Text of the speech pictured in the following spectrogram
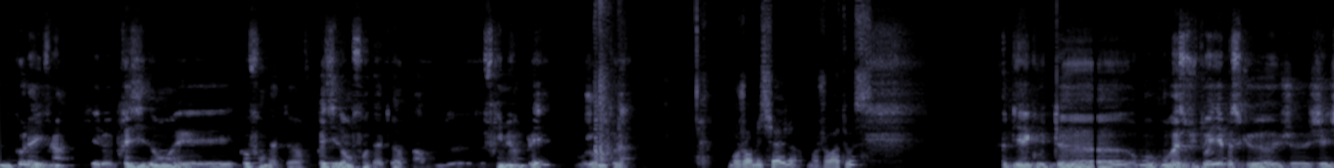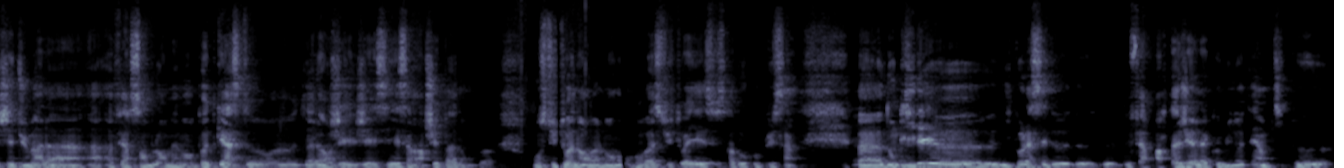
Nicolas Yvelin, qui est le président et cofondateur, président fondateur pardon, de Freemium Play. Bonjour Nicolas. Bonjour Michel, bonjour à tous. Eh bien, écoute, euh, on, va se tutoyer parce que j'ai du mal à, faire semblant, même en podcast. Euh, tout à l'heure, j'ai essayé, ça marchait pas, donc euh, on se tutoie normalement, donc on va se tutoyer, ce sera beaucoup plus simple. donc l'idée, Nicolas, c'est de, faire partager à la communauté un petit peu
